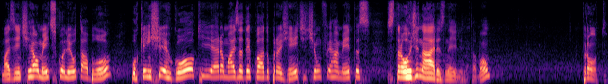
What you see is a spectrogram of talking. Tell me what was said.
Mas a gente realmente escolheu o Tableau porque enxergou que era mais adequado para a gente, tinham ferramentas extraordinárias nele, tá bom? Pronto.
